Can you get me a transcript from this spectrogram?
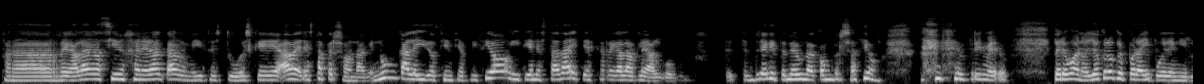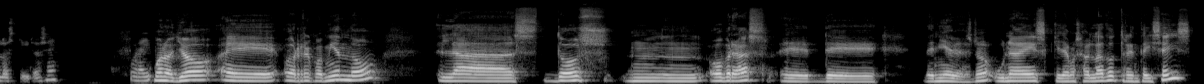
para regalar así en general, claro, me dices tú, es que, a ver, esta persona que nunca ha leído ciencia ficción y tiene esta edad y tienes que regalarle algo, tendría que tener una conversación primero. Pero bueno, yo creo que por ahí pueden ir los tiros. ¿eh? Bueno, yo eh, os recomiendo las dos mm, obras eh, de, Nieves, ¿no? Una es, que ya hemos hablado, 36,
